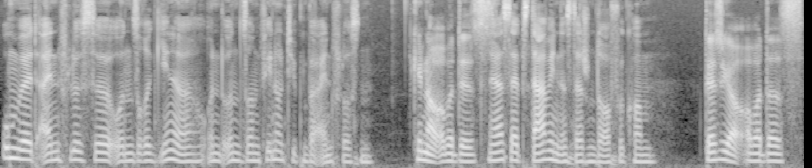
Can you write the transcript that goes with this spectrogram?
Umwelteinflüsse unsere Gene und unseren Phänotypen beeinflussen. Genau, aber das, Ja, selbst Darwin ist da schon drauf gekommen. das ja, aber das,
